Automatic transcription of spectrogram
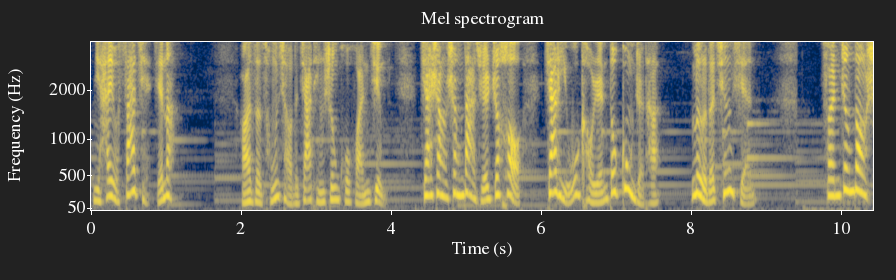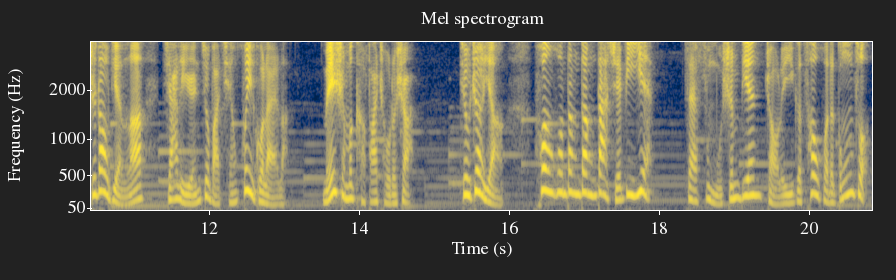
你还有仨姐姐呢。儿子从小的家庭生活环境，加上上大学之后，家里五口人都供着他，乐得清闲。反正到时到点了，家里人就把钱汇过来了，没什么可发愁的事儿。就这样，晃晃荡荡大学毕业，在父母身边找了一个凑合的工作。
